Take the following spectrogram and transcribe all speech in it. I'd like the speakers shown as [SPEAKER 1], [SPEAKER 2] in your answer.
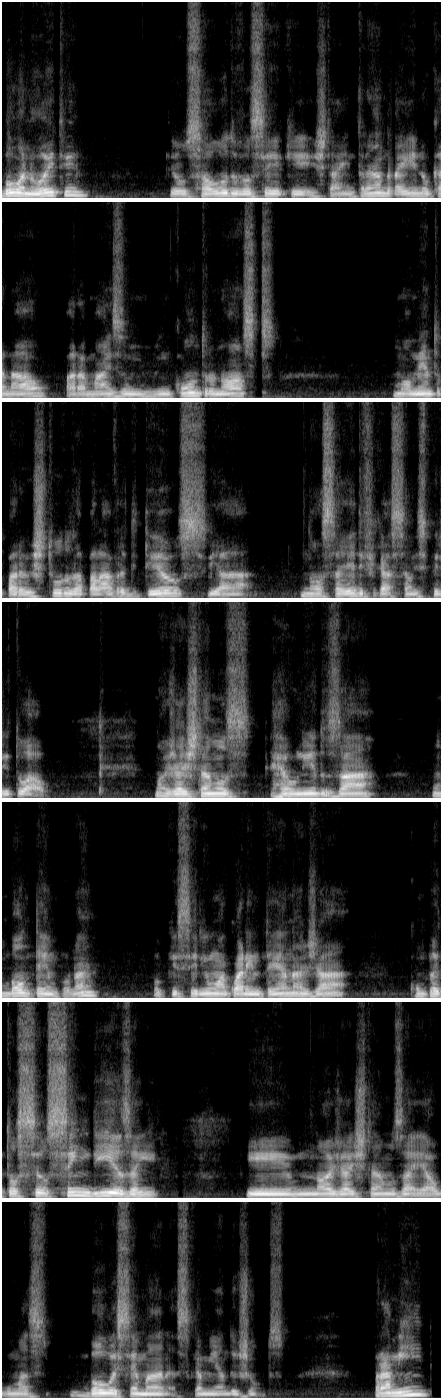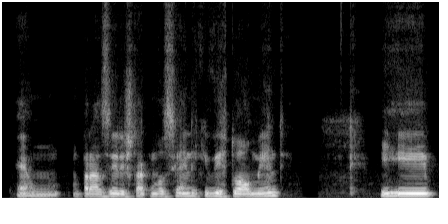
[SPEAKER 1] Boa noite. Eu saúdo você que está entrando aí no canal para mais um encontro nosso, um momento para o estudo da palavra de Deus e a nossa edificação espiritual. Nós já estamos reunidos há um bom tempo, né? O que seria uma quarentena já completou seus 100 dias aí. E nós já estamos aí algumas boas semanas caminhando juntos. Para mim, é um, prazer estar com você, ainda que virtualmente. E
